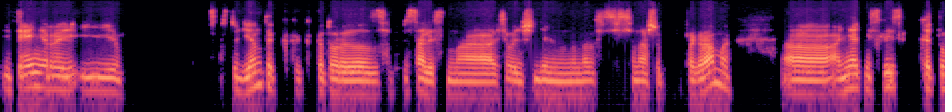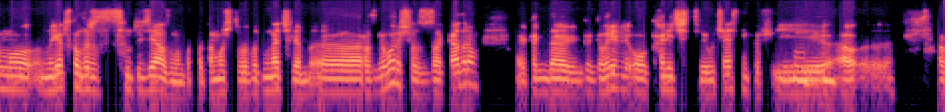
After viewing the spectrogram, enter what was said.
и тренеры, и студенты, которые записались на сегодняшний день на все наши программы, а, они отнеслись к этому, ну, я бы сказал, даже с энтузиазмом, потому что вот начали э, разговор еще за кадром, э, когда говорили о количестве участников и mm-hmm. о, о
